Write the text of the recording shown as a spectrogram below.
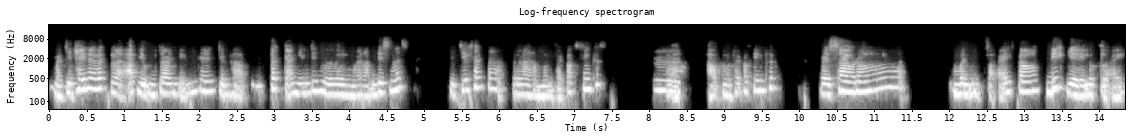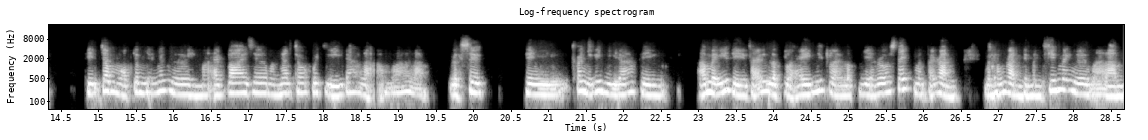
mà chị thấy nó rất là áp dụng cho những cái trường hợp tất cả những cái người mà làm business. Thì trước hết á là mình phải có kiến thức, Ừm. à, học mình phải có kiến thức, rồi sau đó mình phải có biết về luật lệ. Thì trong một trong những người mà advisor, mà mentor của chị đó là ông đó là luật sư, thì có những cái gì đó thì ở Mỹ thì phải luật lệ, nhất là luật về real estate mình phải rành, mình hổng rành thì mình kiếm mấy người mà làm,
